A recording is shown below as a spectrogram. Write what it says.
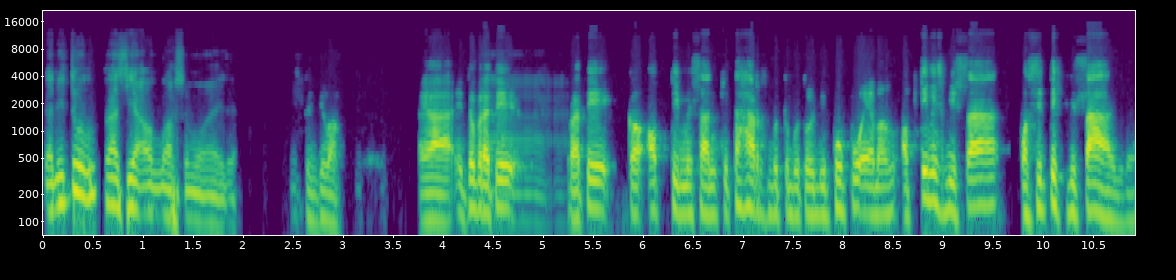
dan itu rahasia Allah semua itu. Setuju, Bang. Ya, itu berarti Nah, berarti keoptimisan kita harus betul-betul dipupuk ya, Bang. Optimis bisa, positif bisa gitu.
